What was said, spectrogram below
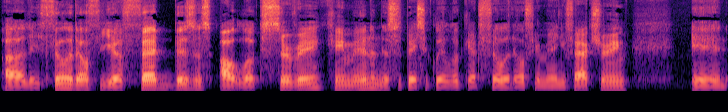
Uh, the Philadelphia Fed Business Outlook survey came in, and this is basically a look at Philadelphia manufacturing. In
